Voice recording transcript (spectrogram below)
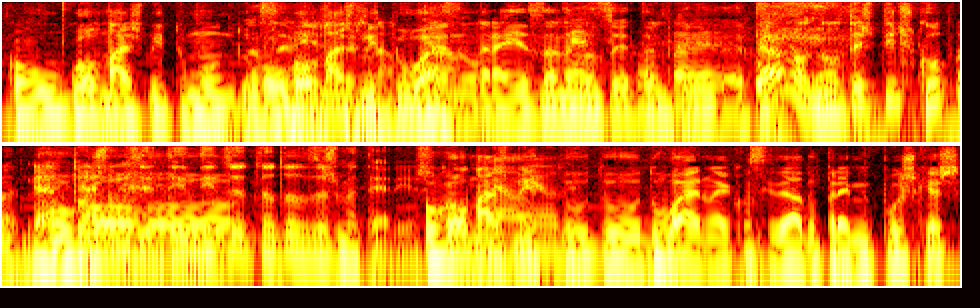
com o gol mais bonito do mundo, Não o sabias, gol mais bonito não. do Não, ano. Espera aí, Sandra, não sei. Então, não, não tens de pedir desculpa. O Né? Todos gol- somos entendidos em todas as matérias. O gol mais Não, bonito eu- do, do, do ano é considerado o Prémio Puscas.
